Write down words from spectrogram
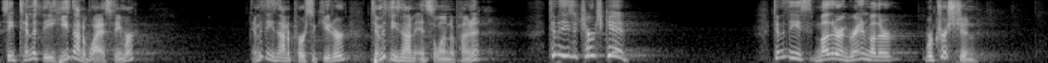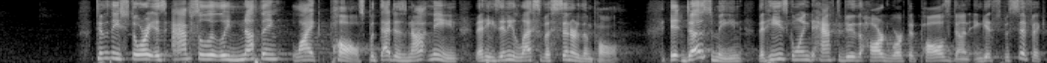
See, Timothy, he's not a blasphemer. Timothy's not a persecutor. Timothy's not an insolent opponent. Timothy's a church kid. Timothy's mother and grandmother were Christian. Timothy's story is absolutely nothing like Paul's, but that does not mean that he's any less of a sinner than Paul. It does mean that he's going to have to do the hard work that Paul's done and get specific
